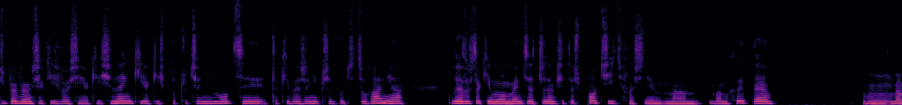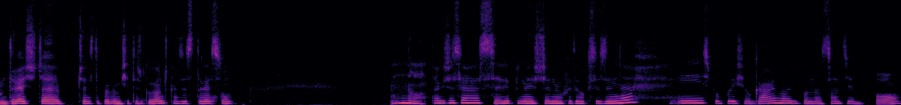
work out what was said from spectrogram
że pojawiają się jakieś właśnie jakieś lęki, jakieś poczucie niemocy, takie wrażenie przebodźcowania. Od razu w takim momencie zaczynam się też pocić, właśnie mam, mam chrypę, mm, mam dreszcze, często pojawia mi się też gorączka ze stresu. No, także zaraz rypnę jeszcze jedną hydroksyzynę i spróbuję się ogarnąć, bo na zasadzie, bo,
